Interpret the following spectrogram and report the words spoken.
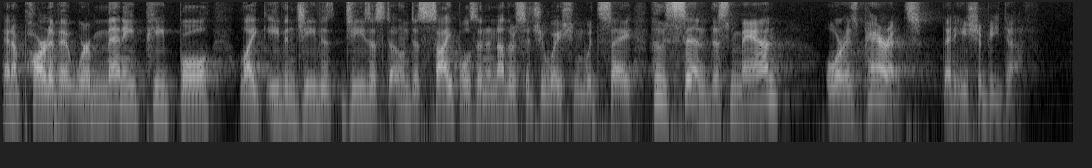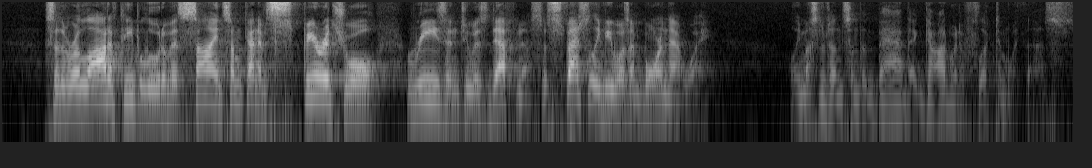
and a part of it where many people, like even Jesus' own disciples in another situation, would say, Who sinned, this man or his parents, that he should be deaf? So there were a lot of people who would have assigned some kind of spiritual reason to his deafness, especially if he wasn't born that way. Well, he must have done something bad that God would afflict him with this.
